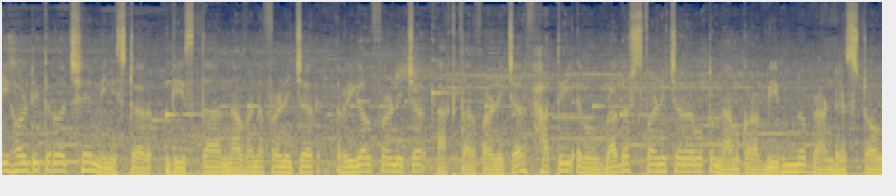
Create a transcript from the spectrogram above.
এই হলটিতে রয়েছে Minister Vista Navana furniture, Regal furniture, Akhtar furniture, Hatil এবং ব্রাদার্স ফার্নিচারের মতো নাম করা বিভিন্ন ব্র্যান্ডের স্টল।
